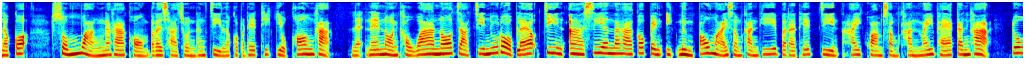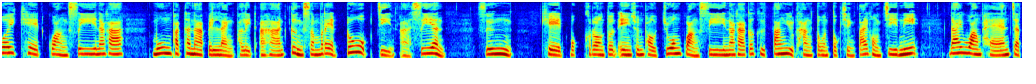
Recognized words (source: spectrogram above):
แล้วก็สมหวังนะคะของประชาชนทั้งจีนแล้วก็ประเทศที่เกี่ยวข้องค่ะและแน่นอนค่ะว่านอกจากจีนยุโรปแล้วจีนอาเซียนนะคะ ก็เป็นอีกหนึ่งเป้าหมายสำคัญที่ประเทศจีนให้ความสำคัญไม่แพ้กันค่ะ โดยเขตกวางซีนะคะ มุ่งพัฒนาเป็นแหล่งผลิตอาหารกึ่งสำเร็จรูปจีนอาเซียน ซึ่ง เขตปกครองตนเองชนเผ่าจ้วงกวางซีนะคะ ก็คือตั้งอยู่ทางตะวันตกเฉียงใต้ของจีนนี้ ได้วางแผนจัด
